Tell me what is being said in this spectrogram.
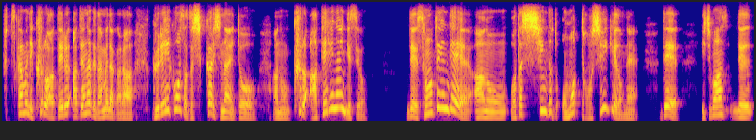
二日目で黒当てる、当てなきゃダメだから、グレー考察しっかりしないと、あの、黒当てれないんですよ。で、その点で、あの、私死んだと思ってほしいけどね。で、一番、で、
